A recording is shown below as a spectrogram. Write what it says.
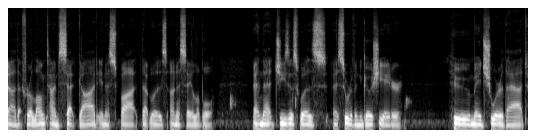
uh, that for a long time set God in a spot that was unassailable, and that Jesus was a sort of a negotiator who made sure that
